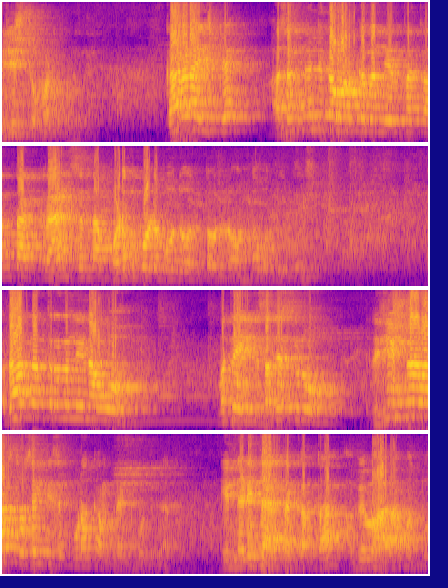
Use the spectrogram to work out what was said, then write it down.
ರಿಜಿಸ್ಟರ್ ಮಾಡಿಕೊಂಡಿದೆ. ಕಾರಣ ಇಷ್ಟೇ, ಅಸಂಘಟಿತ ವರ್ಗದಲ್ಲಿ ಇರ್ತಕ್ಕಂಥ ಗ್ರಾಂಟ್ಸ್ ಅನ್ನ ಪಡೆದುಕೊಳ್ಳಬಹುದು ಅಂತ ಅನ್ನುವಂಥ ಒಂದು ಉದ್ದೇಶ. ಅದಾದ ನಂತರದಲ್ಲಿ ನಾವು ಮತ್ತೆ ಈ ಸದಸ್ಯರು ರಿಜಿಸ್ಟ್ರಾರ್ ಆಫ್ ಸೊಸೈಟೀಸ್ ಕೂಡ ಕಂಪ್ಲೇಂಟ್ ಕೊಟ್ಟಿದ್ದಾರೆ. ಇಲ್ಲಿ ನಡೀತಾ ಇರ್ತಕ್ಕಂಥ ಅವ್ಯವಹಾರ ಮತ್ತು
